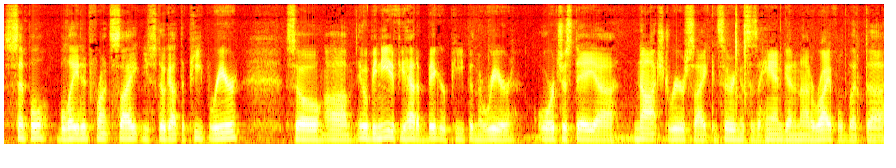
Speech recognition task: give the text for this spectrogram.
Simple bladed front sight. You still got the peep rear. So um, it would be neat if you had a bigger peep in the rear or just a uh, notched rear sight, considering this is a handgun and not a rifle, but uh,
